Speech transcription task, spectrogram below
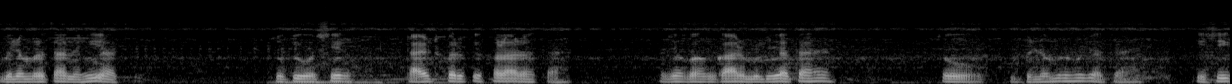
विनम्रता नहीं आती, क्योंकि वो सिर टाइट करके खड़ा रहता है। जब अहंकार मिट जाता है तो विनम्र हो जाता है। किसी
